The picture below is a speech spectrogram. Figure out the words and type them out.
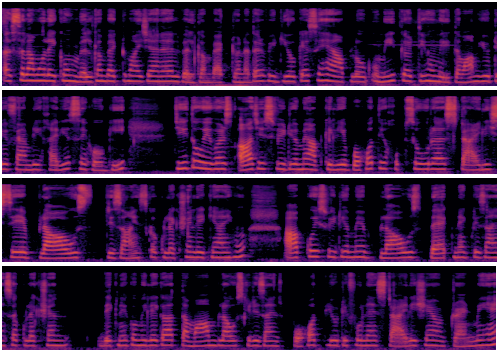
Aslam welcome back to my channel welcome back to another video कैसे हैं आप लोग? उम्मीद करती हूँ मेरी तमाम यूट्यूब फैमिली खैरियत से होगी। जी तो वीवर्स आज इस वीडियो में आपके लिए बहुत ही खूबसूरत स्टाइलिश से ब्लाउज़ डिज़ाइंस का कलेक्शन लेके आई हूँ। आपको इस वीडियो में ब्लाउज़ बैक नेक डिज़ाइंस का कलेक्शन देखने को मिलेगा। तमाम ब्लाउज़ के डिज़ाइन बहुत ब्यूटीफुल हैं, स्टाइलिश हैं और ट्रेंड में हैं।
